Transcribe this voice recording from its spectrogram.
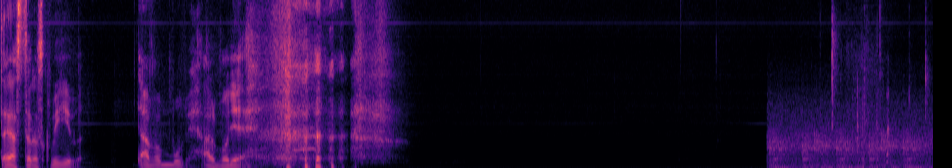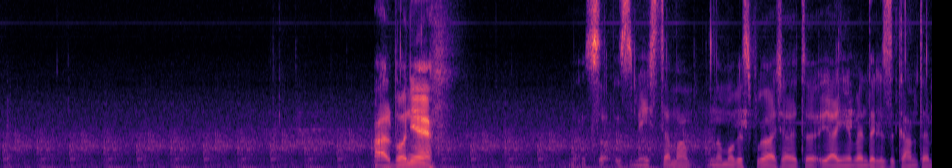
Teraz to rozkminimy. Ja wam mówię, albo nie. Albo nie. No co, z miejsca mam? No mogę spróbować, ale to ja nie będę ryzykantem.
